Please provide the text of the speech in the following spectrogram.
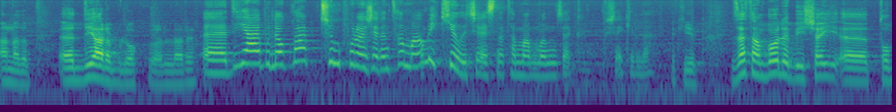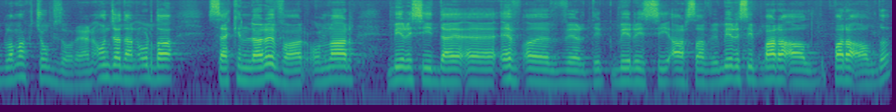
Anladım. Ee, diğer blokları Ee, diğer bloklar tüm projenin tamamı 2 yıl içerisinde tamamlanacak bu şekilde. 2 yıl. Zaten böyle bir şey e, toplamak çok zor. Yani önceden orada sakinleri var. Onlar birisi de e, ev e, verdik, birisi arsa ve birisi para aldı, para aldı.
